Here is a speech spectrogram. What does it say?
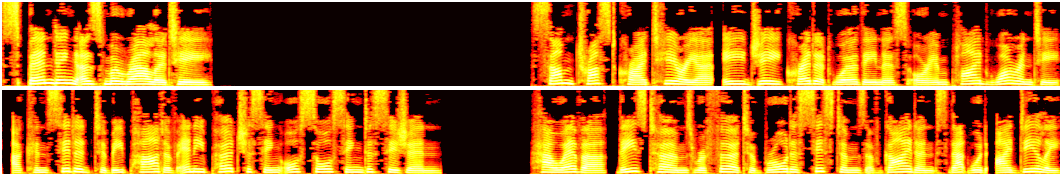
Spending as morality Some trust criteria, e.g. creditworthiness or implied warranty, are considered to be part of any purchasing or sourcing decision. However, these terms refer to broader systems of guidance that would, ideally,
